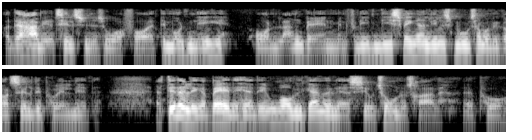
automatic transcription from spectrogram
Og der har vi jo tilsynets ord for, at det må den ikke over den lange bane, men fordi den lige svinger en lille smule, så må vi godt sælge det på elnettet. Altså det, der ligger bag det her, det er uover, at vi gerne vil være CO2-neutrale øh, på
